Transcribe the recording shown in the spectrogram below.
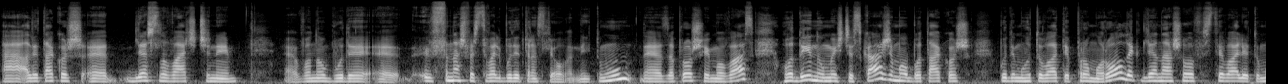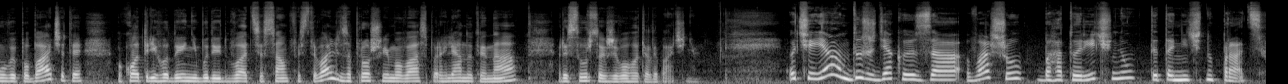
але також е, для Словаччини. Е, Воно буде е, наш фестиваль буде трансльований. Тому е, запрошуємо вас. Годину ми ще скажемо, бо також будемо готувати проморолик для нашого фестивалю. Тому ви побачите, о котрій годині буде відбуватися сам фестиваль. Запрошуємо вас переглянути на ресурсах живого телебачення. Отже, я вам дуже дякую за вашу багаторічну титанічну працю,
